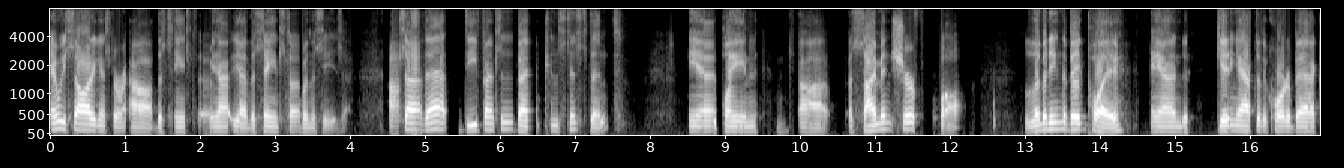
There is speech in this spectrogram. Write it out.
and we saw it against uh, the Saints. I mean, uh, yeah, the Saints to the season. Outside of that, defense has been consistent and playing uh, assignment sure football, limiting the big play, and getting after the quarterback,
